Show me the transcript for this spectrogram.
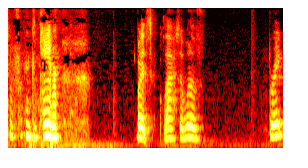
A freaking container. But it's glass. It would have break.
